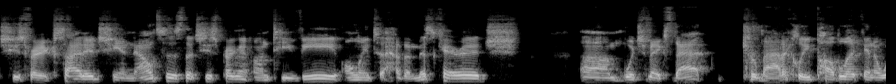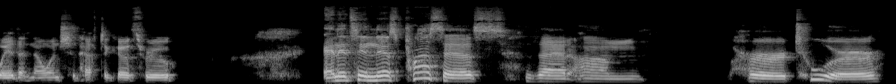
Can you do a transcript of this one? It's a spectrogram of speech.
She's very excited. She announces that she's pregnant on TV, only to have a miscarriage, um, which makes that dramatically public in a way that no one should have to go through. And it's in this process that um, her tour,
